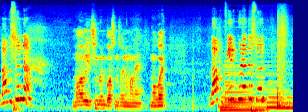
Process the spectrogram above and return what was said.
बाबु सुन न। म अब एकछिन पनि बस्नु छैन मलाई। म गएँ। बाबु मेरो कुरा त सुन।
